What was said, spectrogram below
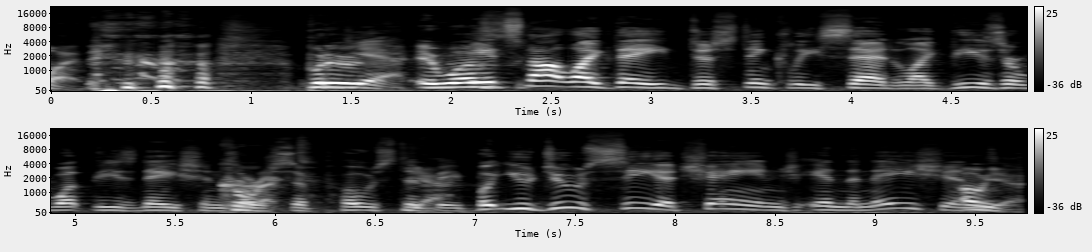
But but it, Yeah, it was It's not like they distinctly said like these are what these nations Correct. are supposed to Yeah. be, but you do see a change in the nations. Oh, yeah.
